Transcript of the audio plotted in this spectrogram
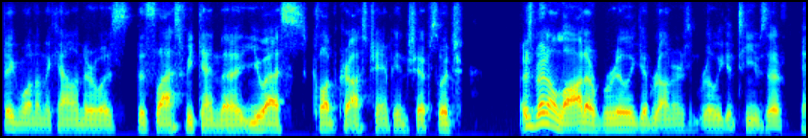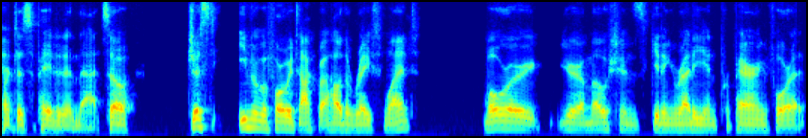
big one on the calendar was this last weekend, the US Club Cross Championships, which there's been a lot of really good runners and really good teams that have Yeah. participated in that. So, just even before we talk about how the race went, what were your emotions getting ready and preparing for it?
